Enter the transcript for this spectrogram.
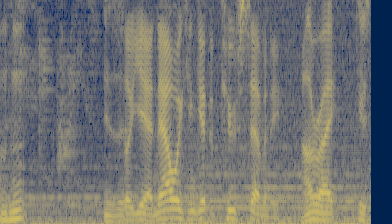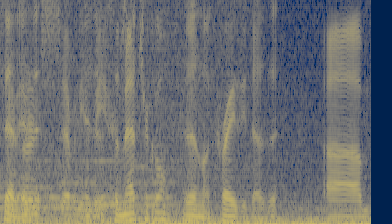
Mhm. altitude increased. So yeah, now we can get to 270. All right, 270. Is it, 270 is it symmetrical? It doesn't look crazy, does it? Um,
